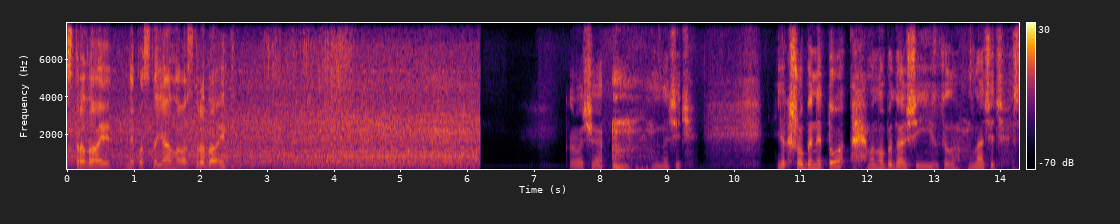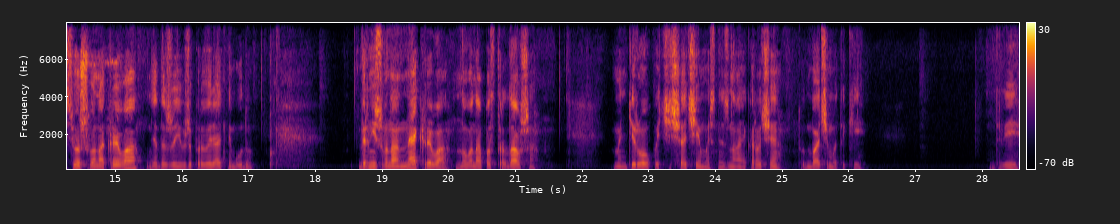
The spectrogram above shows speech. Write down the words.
страдає. Не постійно, а страдає. Коротше, значить, якщо би не то, воно би далі їздило. Значить, все ж вона крива, я навіть її вже перевіряти не буду. Верніше, вона не крива, але вона пострадавша монтіровкою чи ще чимось, не знаю. Коротше, тут бачимо такі дві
